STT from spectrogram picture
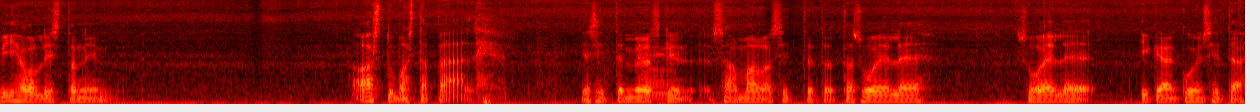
vihollista niin astumasta päälle. Ja sitten myöskin samalla sitten tota suojelee, suojelee ikään kuin sitä,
